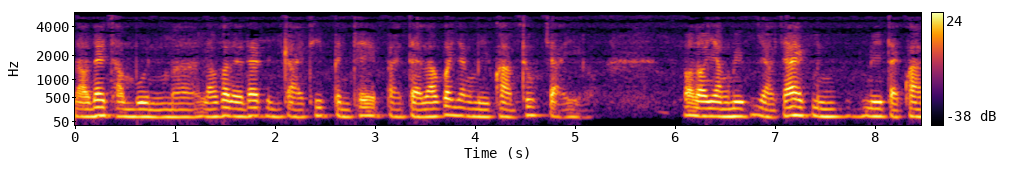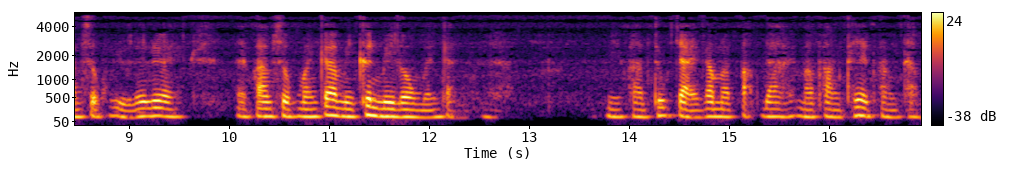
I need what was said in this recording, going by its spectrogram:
เราได้ทำบุญมา เราก็เลยได้เป็นกายทิพย์เป็นเทพไป แต่เราก็ยังมีความทุกข์ใจอยู่เพราะเรายังมีอยากจะให้มันมีแต่ความสุขอยู่เรื่อยๆแต่ความสุขมันก็มีขึ้นมีลงเหมือนกัน มีความทุกข์ใจก็มาปรับได้ มาฟังเทศฟังธรรม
